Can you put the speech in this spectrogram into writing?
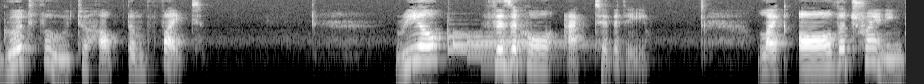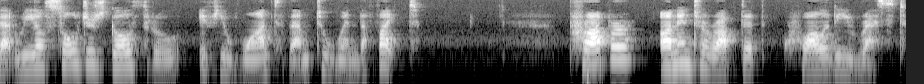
good food to help them fight. Real physical activity. Like all the training that real soldiers go through if you want them to win the fight. Proper, uninterrupted, quality rest.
